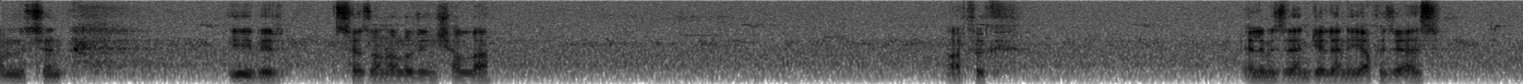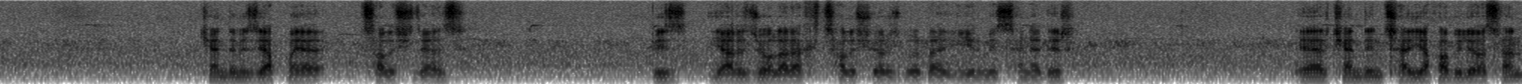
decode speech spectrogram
Onun için iyi bir sezon olur inşallah. Artık elimizden geleni yapacağız. Kendimiz yapmaya çalışacağız. Biz yarıcı olarak çalışıyoruz burada 20 senedir. Eğer kendin çay yapabiliyorsan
